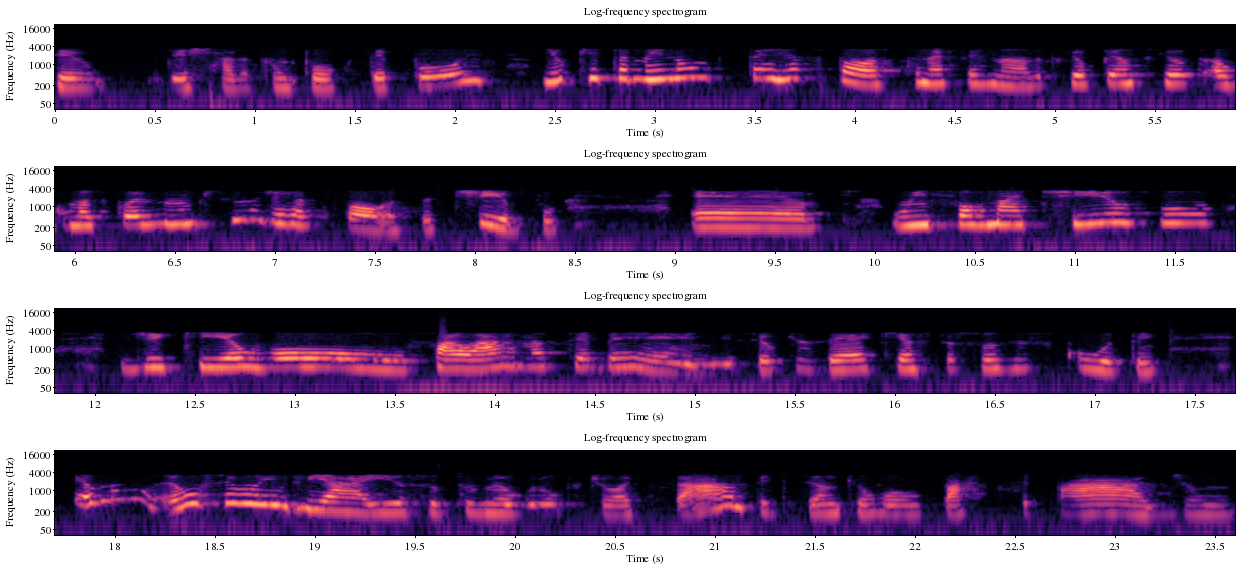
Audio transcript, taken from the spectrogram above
ser deixado para um pouco depois e o que também não tem resposta, né, Fernanda? Porque eu penso que eu, algumas coisas não precisam de resposta, tipo é, um informativo de que eu vou falar na CBN, se eu quiser que as pessoas escutem. Eu não, eu, se eu enviar isso para o meu grupo de WhatsApp, dizendo que eu vou participar de um,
